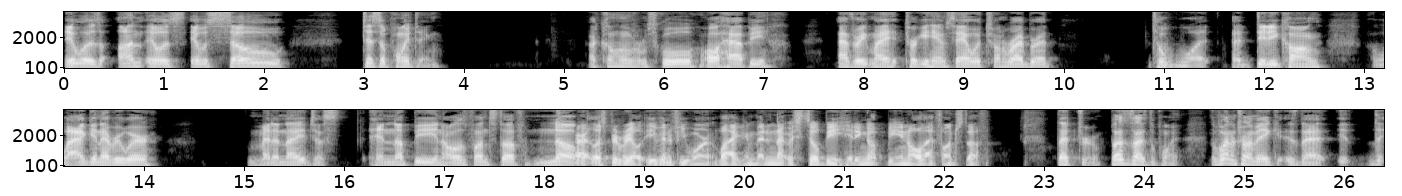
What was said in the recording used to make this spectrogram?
It was un it was it was so disappointing. I come home from school all happy after I ate my turkey ham sandwich on rye bread. To what? A Diddy Kong lagging everywhere. Meta Knight just hitting up B and all this fun stuff. No, All right, let's be real. Even if you weren't lagging, Meta Knight would still be hitting up, being all that fun stuff. That's true. But that's besides the point. The point I'm trying to make is that it, they,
